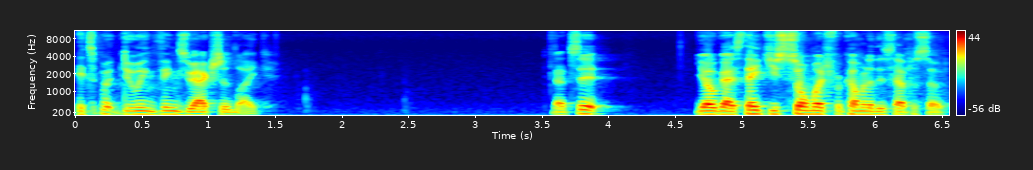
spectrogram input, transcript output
It's about doing things you actually like. That's it. Yo, guys, thank you so much for coming to this episode.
